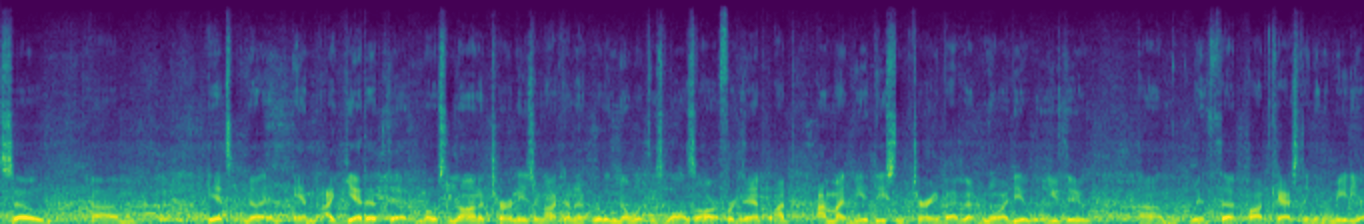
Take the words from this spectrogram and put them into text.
so um, it's you know, and, and I get it that most non-attorneys are not going to really know what these laws are. For example, I'm, I might be a decent attorney, but I've got no idea what you do um, with uh, podcasting and the media.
